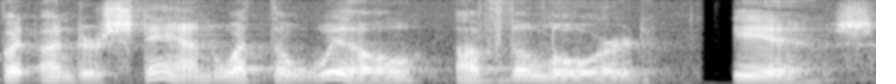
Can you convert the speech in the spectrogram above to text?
but understand what the will of the Lord is.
